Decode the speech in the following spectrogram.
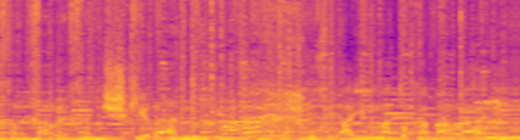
אחריך ריח השקירני, וחיי מתוק עברני,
